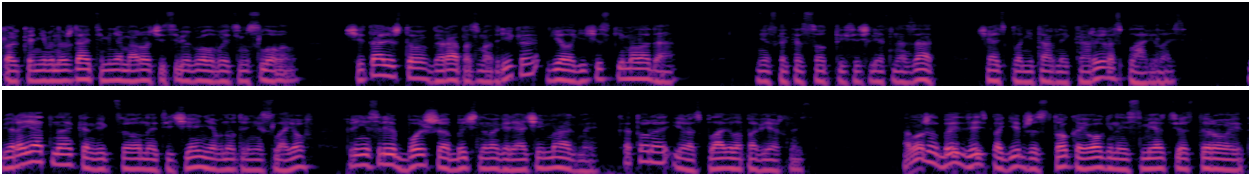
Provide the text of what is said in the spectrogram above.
только не вынуждайте меня морочить себе голову этим словом, считали, что гора Посмотрика геологически молода. Несколько сот тысяч лет назад часть планетарной коры расплавилась. Вероятно, конвекционное течение внутренних слоев принесли больше обычного горячей магмы – которая и расплавила поверхность. А может быть, здесь погиб жестокой огненной смертью астероид.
